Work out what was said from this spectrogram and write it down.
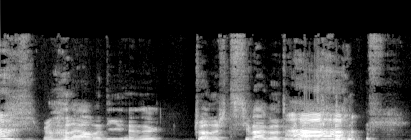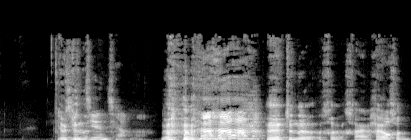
然后来澳门第一天就转了七八个赌场，不对，真的，坚强啊，现在真的很还还有很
